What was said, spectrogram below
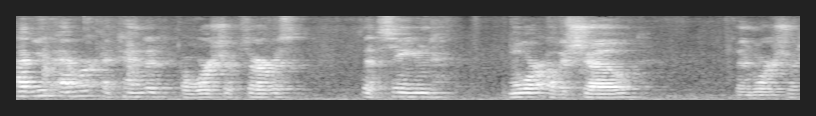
Have you ever attended a worship service that seemed more of a show than worship?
